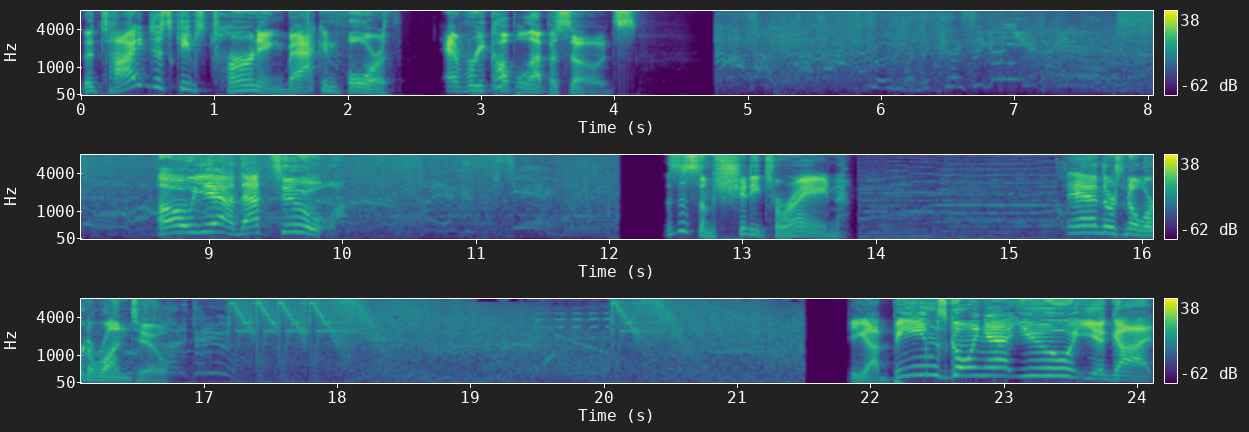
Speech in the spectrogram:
The tide just keeps turning back and forth every couple episodes. Oh, yeah, that too. This is some shitty terrain. And there's nowhere to run to. You got beams going at you. You got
